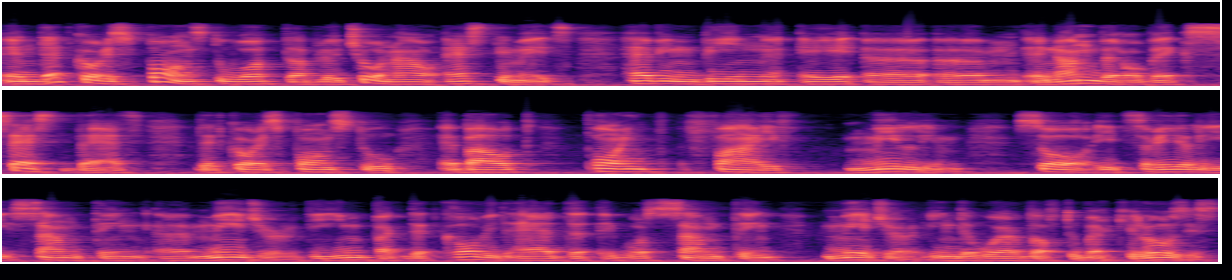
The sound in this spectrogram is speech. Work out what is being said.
And that corresponds to what WHO now estimates having been a, uh, um, a number of excess deaths that corresponds to about 0.5 million. So it's really something uh, major. The impact that COVID had it was something major in the world of tuberculosis.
